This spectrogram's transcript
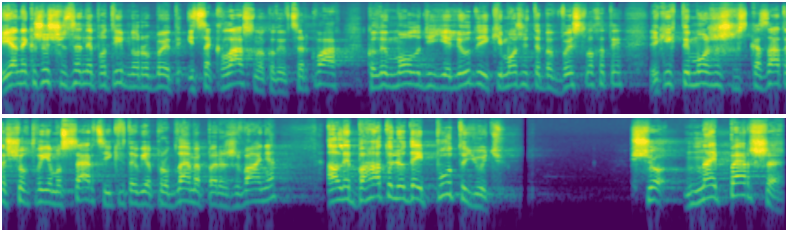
і я не кажу, що це не потрібно робити. І це класно, коли в церквах, коли в молоді є люди, які можуть тебе вислухати, яких ти можеш сказати, що в твоєму серці, які в тебе є проблеми, переживання. Але багато людей путають, що найперше,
